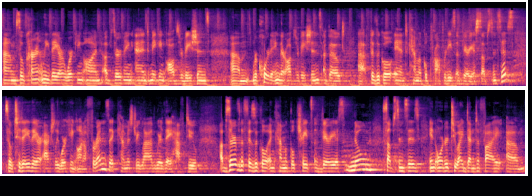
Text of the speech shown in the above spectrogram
Um, so currently they are working on observing and making observations, um, recording their observations about uh, physical and chemical properties of various substances. So today they are actually working on a forensic chemistry lab where they have to observe the physical and chemical traits of various known substances in order to identify um,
